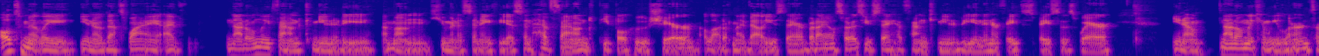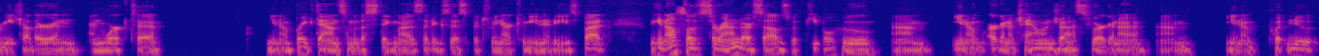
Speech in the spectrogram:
ultimately, you know, that's why I've not only found community among humanists and atheists and have found people who share a lot of my values there, but I also, as you say, have found community in interfaith spaces where, you know, not only can we learn from each other and and work to, you know, break down some of the stigmas that exist between our communities, but we can also surround ourselves with people who, um, you know, are going to challenge us, who are going to, um, you know, put new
